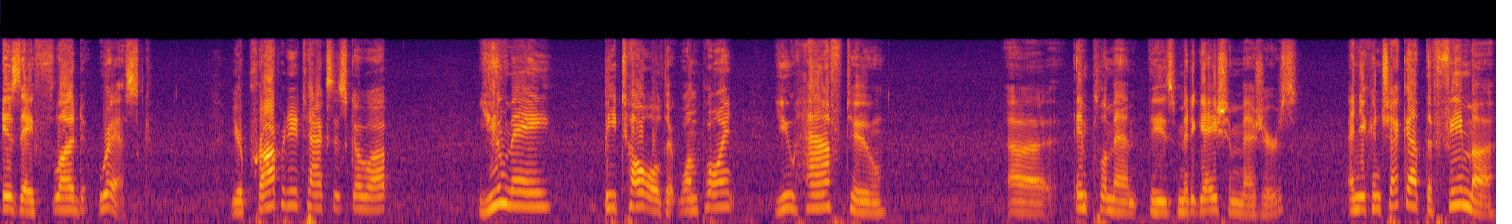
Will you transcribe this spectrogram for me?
is a flood risk, your property taxes go up, you may be told at one point you have to uh, implement these mitigation measures. And you can check out the FEMA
